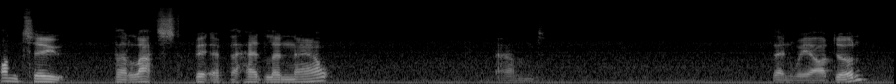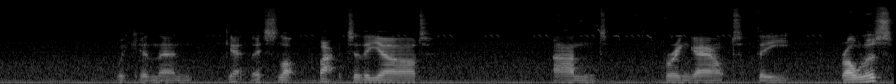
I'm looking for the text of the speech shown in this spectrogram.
On to the last bit of the headland now. And then we are done. We can then get this lot back to the yard and bring out the rollers,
